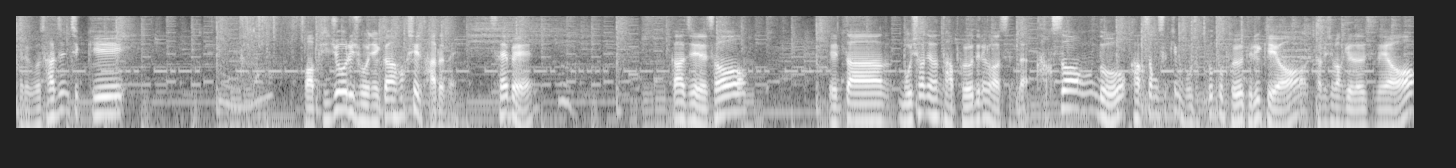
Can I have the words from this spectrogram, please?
그리고 사진 찍기. 와, 비주얼이 좋으니까 확실히 다르네. 3배까지 해서 일단 모션은 다 보여드린 것 같습니다. 각성도 각성 스킨 모습도 또 보여드릴게요. 잠시만 기다려주세요.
